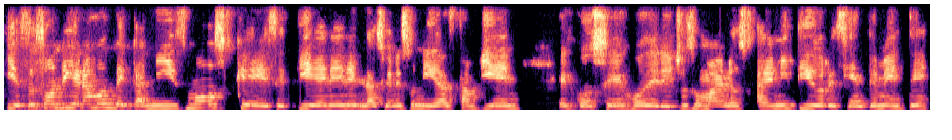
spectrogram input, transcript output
Y esos son, dijéramos, mecanismos que se tienen en Naciones Unidas también el Consejo de Derechos Humanos ha emitido recientemente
